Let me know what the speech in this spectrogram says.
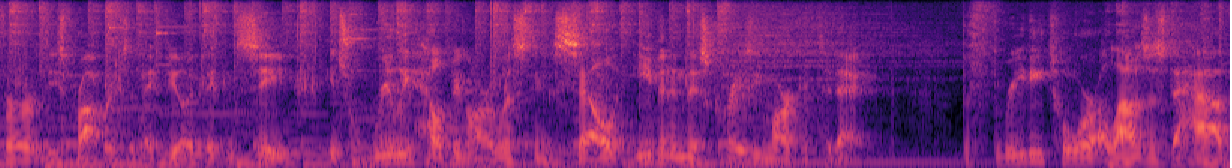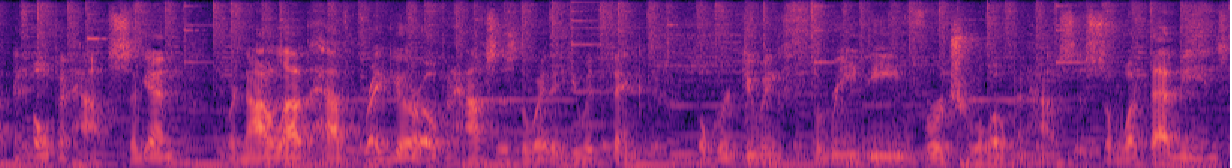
for these properties that they feel like they can see. It's really helping our listings sell even in this crazy market today. The 3D tour allows us to have an open house. Again, we're not allowed to have regular open houses the way that you would think, but we're doing 3D virtual open houses. So what that means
